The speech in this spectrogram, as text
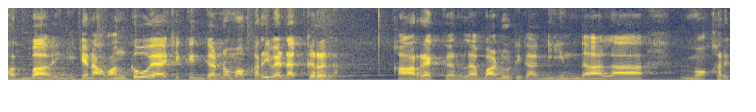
සද්භාවයෙන්. ඒ කියන්නේ අවංකව ඔයා චෙක් එක ගන්නවා මොකක් හරි වැඩක් කරලා. කාර්යයක් කරලා බඩු ටිකක් ගිහින් දාලා මොකක් හරි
